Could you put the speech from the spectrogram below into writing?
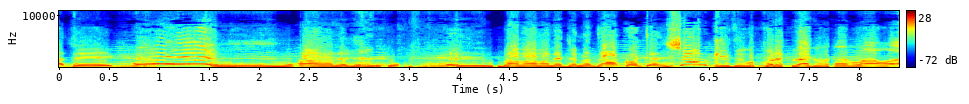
আশিক। আমাদের বাবা আমাদের জন্য যা করছেন, সব কিছু করে রাখবে, বাবা।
